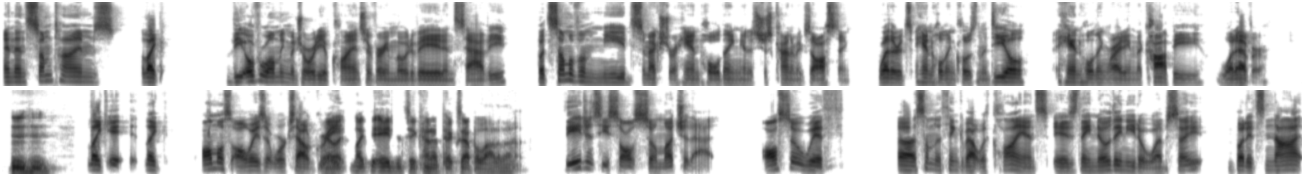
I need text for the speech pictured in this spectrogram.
And then sometimes like the overwhelming majority of clients are very motivated and savvy, but some of them need some extra hand holding and it's just kind of exhausting. Whether it's hand holding closing the deal, hand holding writing the copy, whatever. Mm-hmm. Like it like almost always it works out great. Yeah, like, like the agency kind of picks up a lot of that. The agency solves so much of that. Also with uh, something to think about with clients is they know they need a website, but it's not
